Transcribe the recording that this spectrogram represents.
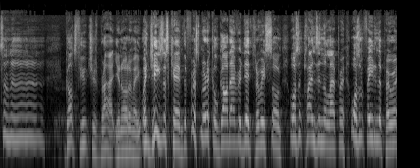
ta-da, God's future is bright, you know what I mean? When Jesus came, the first miracle God ever did through his son wasn't cleansing the leper, wasn't feeding the poor,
